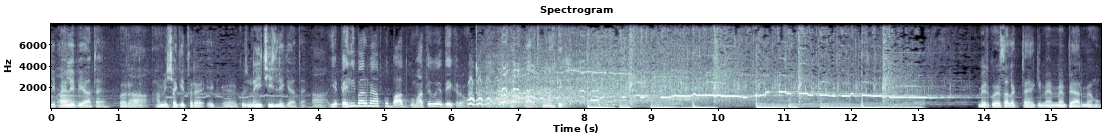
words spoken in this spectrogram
ये हाँ। पहले भी आता है पर हाँ। हमेशा की तरह एक कुछ नई चीज़ लेके आता है। हाँ ये पहली बार मैं आपको बात घुमाते हुए देख रहा हूँ। आप हमारे मेरे को ऐसा लगता है कि मैं मैं प्यार में हूँ।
